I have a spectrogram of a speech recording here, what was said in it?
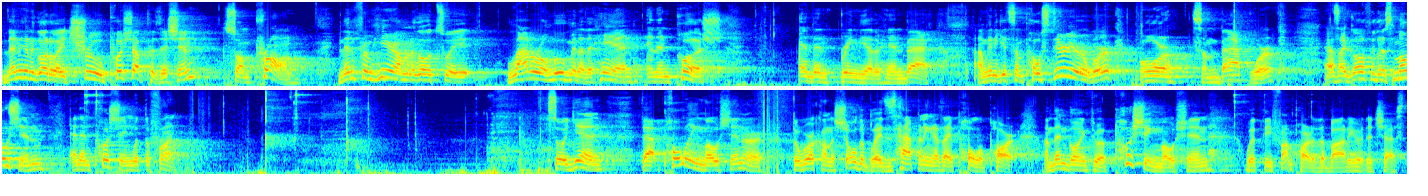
Then I'm gonna go to a true push-up position, so I'm prone. And then from here, I'm gonna go to a lateral movement of the hand and then push and then bring the other hand back. I'm gonna get some posterior work or some back work as I go through this motion and then pushing with the front. So again, that pulling motion or the work on the shoulder blades is happening as I pull apart. I'm then going through a pushing motion with the front part of the body or the chest.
